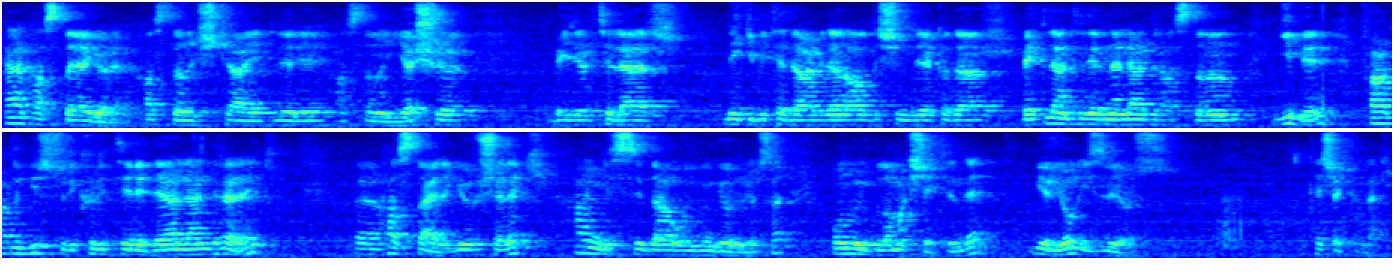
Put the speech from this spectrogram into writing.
her hastaya göre hastanın şikayetleri, hastanın yaşı, belirtiler, ne gibi tedaviler aldı şimdiye kadar, beklentileri nelerdir hastanın gibi farklı bir sürü kriteri değerlendirerek e, hastayla görüşerek hangisi daha uygun görünüyorsa onu uygulamak şeklinde bir yol izliyoruz. Teşekkürler.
